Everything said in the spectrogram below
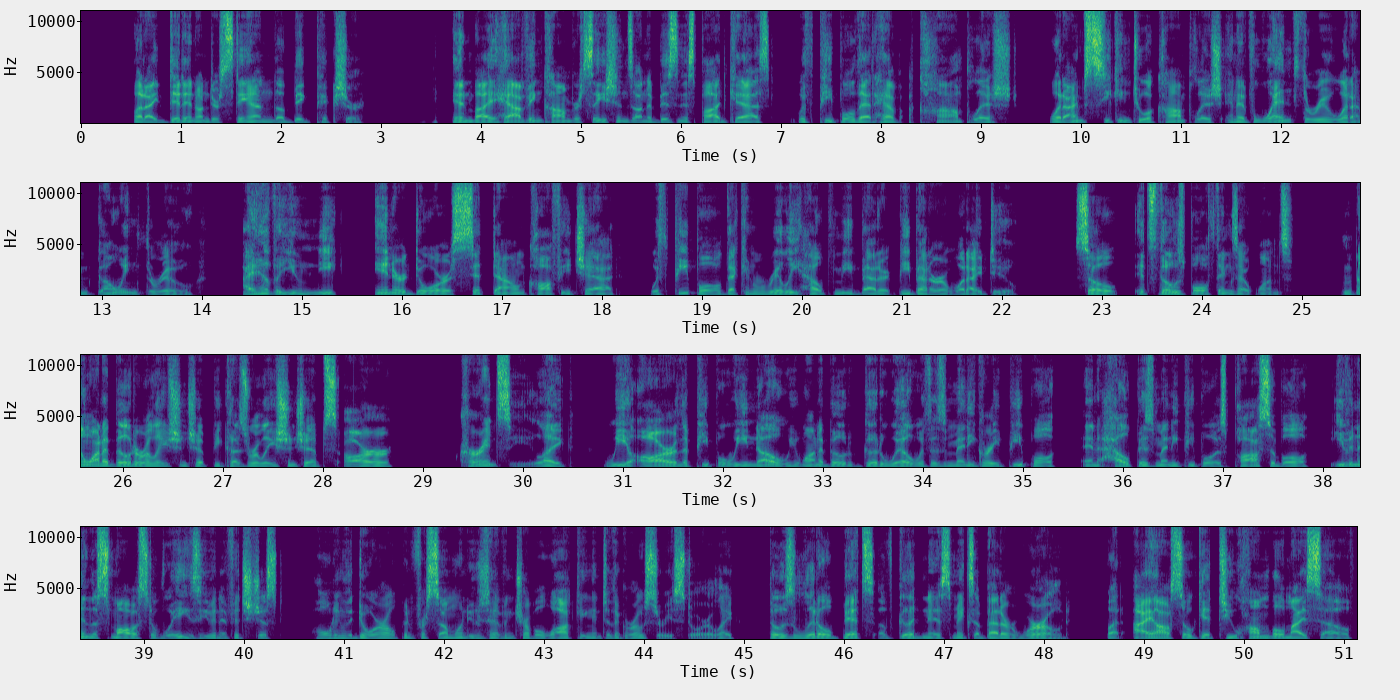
but I didn't understand the big picture. And by having conversations on a business podcast, with people that have accomplished what I'm seeking to accomplish and have went through what I'm going through, I have a unique inner door sit down coffee chat with people that can really help me better be better at what I do. So it's those both things at once. Mm. I want to build a relationship because relationships are currency. Like we are the people we know. We want to build goodwill with as many great people and help as many people as possible, even in the smallest of ways, even if it's just holding the door open for someone who's having trouble walking into the grocery store. Like those little bits of goodness makes a better world. But I also get to humble myself.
